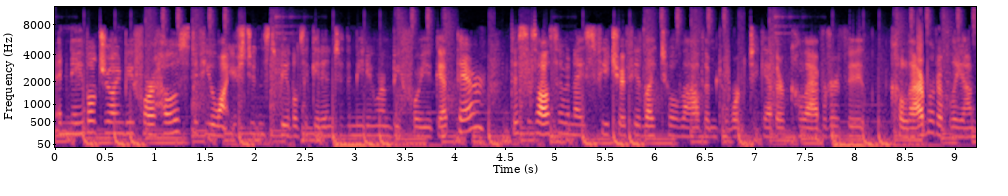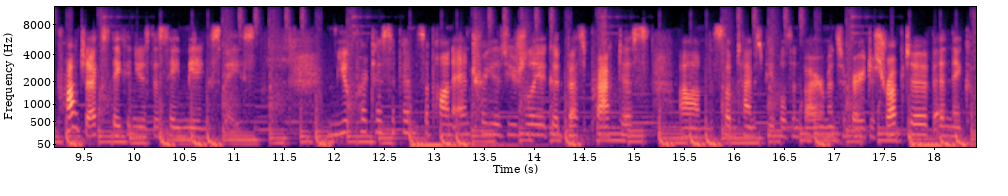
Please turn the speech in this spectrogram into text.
Enable join before host if you want your students to be able to get into the meeting room before you get there. This is also a nice feature if you'd like to allow them to work together collaboratively, collaboratively on projects, they can use the same meeting space. Mute participants upon entry is usually a good best practice. Um, sometimes people's environments are very disruptive and they could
